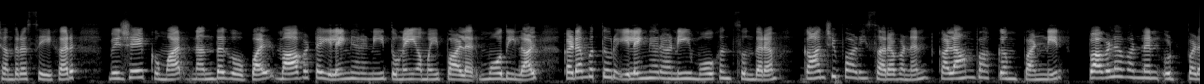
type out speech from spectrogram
சந்திரசேகர் விஜயகுமார் நந்தகோபால் மாவட்ட இளைஞரணி துணை அமைப்பாளர் மோதிலால் கடம்பத்தூர் இளைஞரணி மோகன் சுந்தரம் காஞ்சிப்பாடி சரவணன் கலாம்பாக்கம் பன்னீர் பவளவண்ணன் உட்பட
